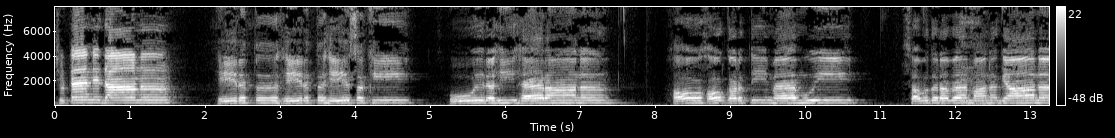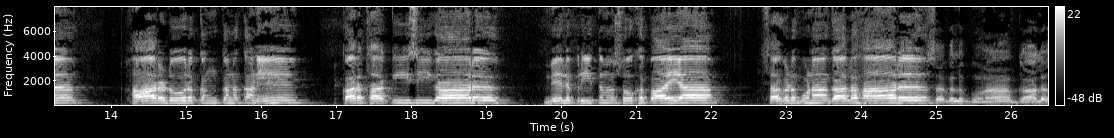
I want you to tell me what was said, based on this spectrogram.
ਛੁਟੈ ਨਿਦਾਨ। ਹੇਰਤ ਹੇਰਤ ਹੇ ਸਖੀ ਹੋਏ ਰਹੀ ਹੈਰਾਨ। ਹਉ ਹਉ ਕਰਤੀ ਮੈਂ ਮੁਈ, ਸ਼ਬਦ ਰਵੈ ਮਨ ਗਿਆਨ। ਹਾਰ ਡੋਰ ਕੰਕਨ ਘਣੇ ਕਰ ਥਾਕੀ ਸੀਗਾਰ ਮਿਲ ਪ੍ਰੀਤਮ ਸੁਖ ਪਾਇਆ ਸਗੜ ਗੁਣਾ ਗਲ ਹਾਰ। ਸਗਲ ਗੁਣਾ ਗਲ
